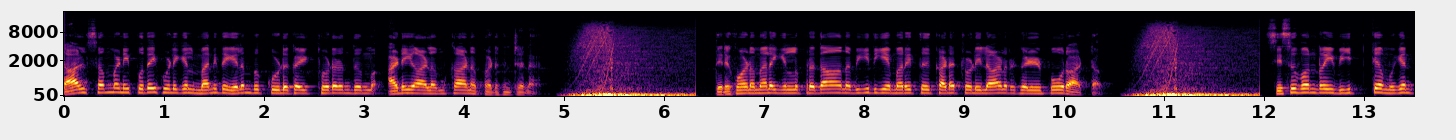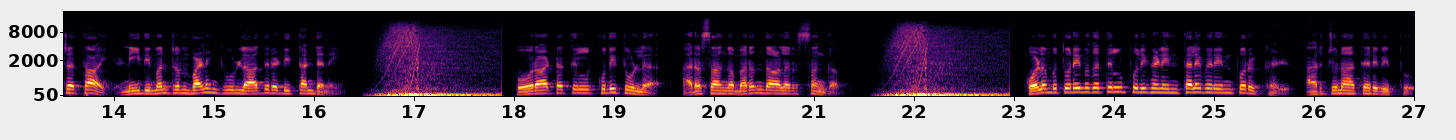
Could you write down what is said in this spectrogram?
யாழ் செம்மணி புதைகுழியில் மனித எலும்புக்கூடுகள் தொடர்ந்தும் அடையாளம் காணப்படுகின்றன. திருகோணமலையில் பிரதான வீதியை மறித்து கடற்றொழிலாளர்கள் போராட்டம். சிசுவொன்றை விற்க முயன்ற தாய் நீதிமன்றம் வழங்கியுள்ள அதிரடி தண்டனை. போராட்டத்தில் குதித்துள்ள அரசாங்க மருந்தாளர் சங்கம். கொழும்பு துறைமுகத்தில் புலிகளின் தலைவரின் பொருட்கள் அர்ஜுனா தெரிவிப்பு.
